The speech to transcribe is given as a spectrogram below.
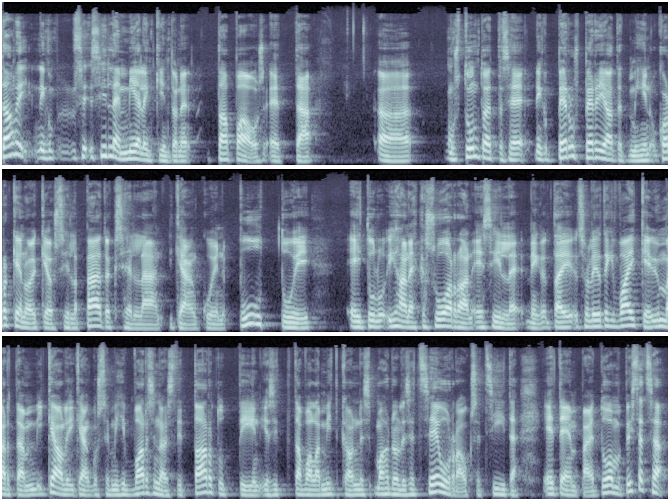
tämä oli niin kuin, silleen mielenkiintoinen tapaus, että ää, musta tuntuu, että se niin kuin perusperiaate, mihin korkein oikeus sillä päätöksellään ikään kuin puuttui, ei tullut ihan ehkä suoraan esille, niin kuin, tai se oli jotenkin vaikea ymmärtää, mikä oli ikään kuin se, mihin varsinaisesti tartuttiin, ja sitten tavallaan mitkä on ne mahdolliset seuraukset siitä eteenpäin. Tuomo, pistät sä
